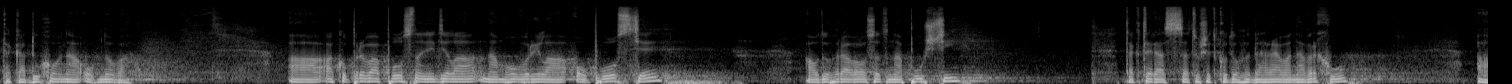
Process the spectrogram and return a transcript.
taká duchovná obnova. A ako prvá pôstna nedela nám hovorila o pôste a odohrávalo sa to na púšti, tak teraz sa to všetko dohráva na vrchu, a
